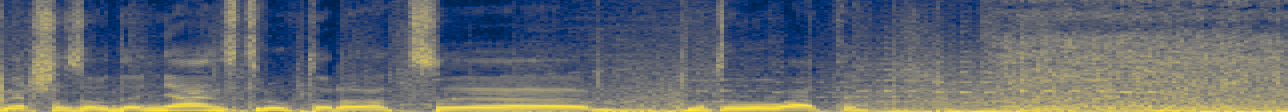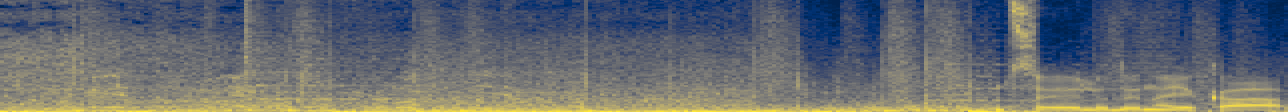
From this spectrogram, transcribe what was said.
Перше завдання інструктора це мотивувати. Це людина, яка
